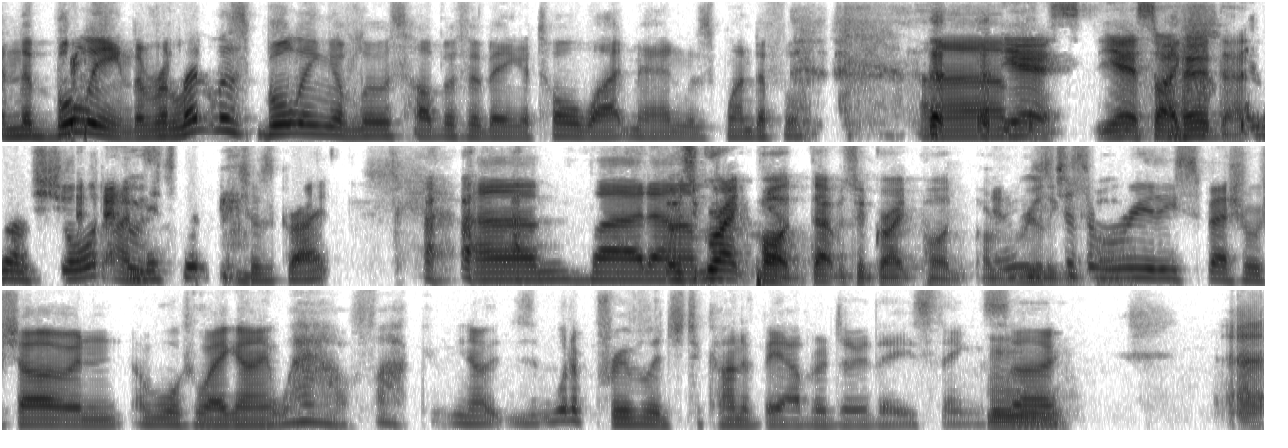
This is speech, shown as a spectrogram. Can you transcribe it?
And the bullying, the relentless bullying of Lewis Hobba for being a tall white man was wonderful. Um, yes, yes, I, I heard that. I'm short. I missed it, which was great. Um, but um, it was a great pod. That was a great pod. A it really was just a pod. really special show, and I walked away going, "Wow, fuck! You know, what a privilege to kind of be able to do these things." Mm. So, uh,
